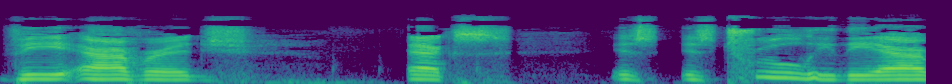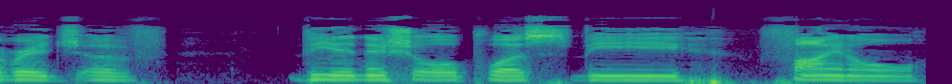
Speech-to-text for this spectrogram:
V average x is is truly the average of V initial plus V final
